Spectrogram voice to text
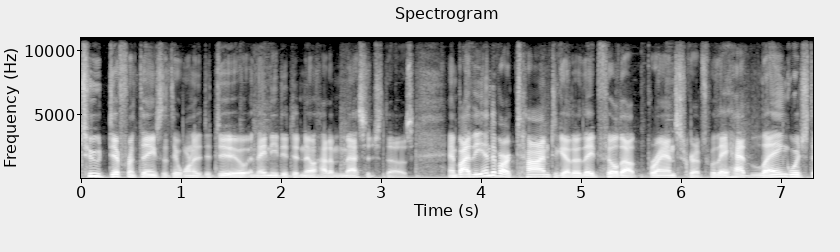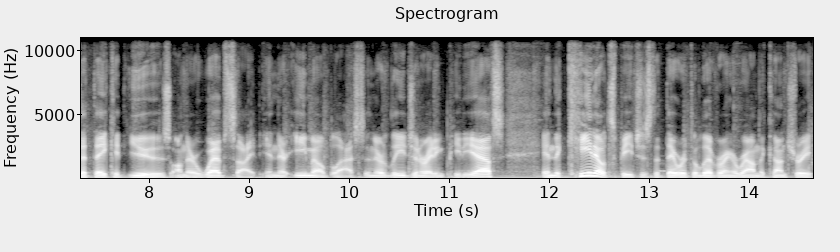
two different things that they wanted to do, and they needed to know how to message those. And by the end of our time together, they'd filled out brand scripts where they had language that they could use on their website, in their email blasts, in their lead generating PDFs, in the keynote speeches that they were delivering around the country,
